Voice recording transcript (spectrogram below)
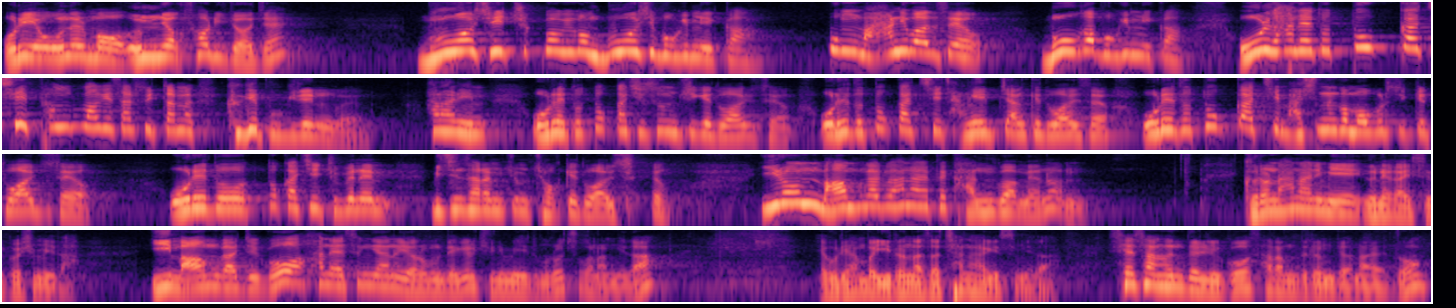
우리 오늘 뭐 음력 설이죠 어제 무엇이 축복이고 무엇이 복입니까? 복 많이 받으세요. 뭐가 복입니까? 올 한 해도 똑같이 평범하게 살 수 있다면 그게 복이라는 거예요. 하나님, 올해도 똑같이 숨쉬게 도와주세요. 올해도 똑같이 장애 입지 않게 도와주세요. 올해도 똑같이 맛있는 거 먹을 수 있게 도와주세요. 올해도 똑같이 주변에 미친 사람이 좀 적게 도와주세요. 이런 마음 가지고 하나님 앞에 간구하면은 그런 하나님의 은혜가 있을 것입니다. 이 마음 가지고 한 해 승리하는 여러분 되길 주님의 이름으로 축원합니다. 예, 우리 한번 일어나서 찬양하겠습니다. 세상 흔들리고 사람들은 변화해도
